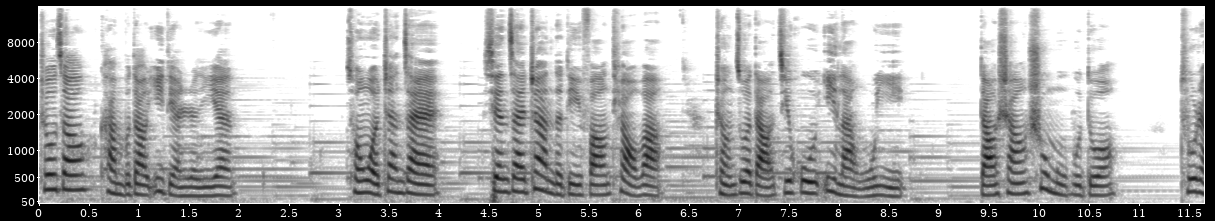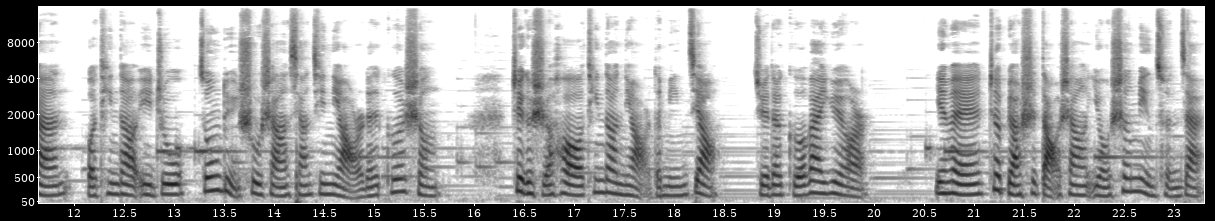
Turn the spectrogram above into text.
周遭看不到一点人烟。从我站在现在站的地方眺望。整座岛几乎一览无遗，岛上树木不多。突然，我听到一株棕榈树上响起鸟儿的歌声。这个时候听到鸟儿的鸣叫，觉得格外悦耳，因为这表示岛上有生命存在。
